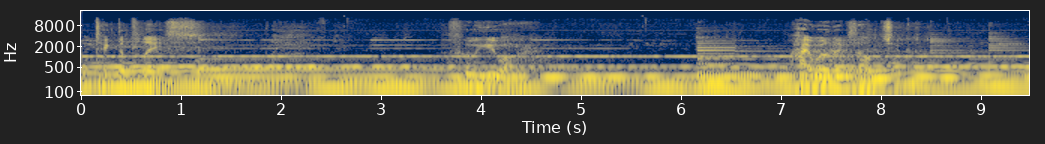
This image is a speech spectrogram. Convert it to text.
will take the place of who you are. I will exalt you, God.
